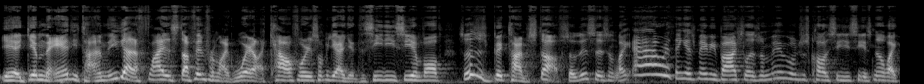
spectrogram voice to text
Yeah, give them the anti-time. You got to fly this stuff in from like where, like California or something. You got to get the CDC involved. So this is big time stuff. So this isn't like, ah, we're thinking it's maybe botulism. Maybe we'll just call it CDC. It's no like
